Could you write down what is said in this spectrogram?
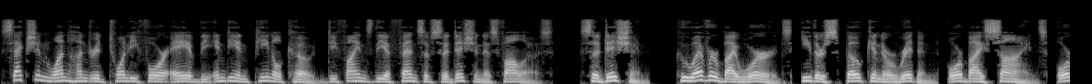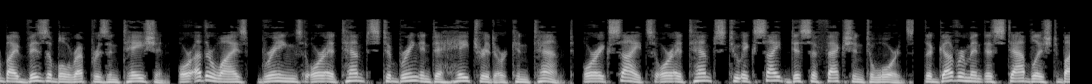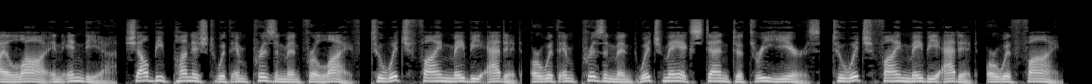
Section 124A of the Indian Penal Code defines the offence of sedition as follows, "...sedition Whoever by words, either spoken or written, or by signs, or by visible representation, or otherwise, brings or attempts to bring into hatred or contempt, or excites or attempts to excite disaffection towards, the government established by law in India, shall be punished with imprisonment for life, to which fine may be added, or with imprisonment which may extend to three years, to which fine may be added, or with fine."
